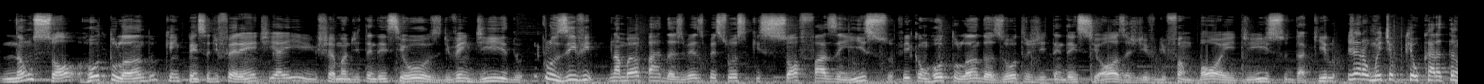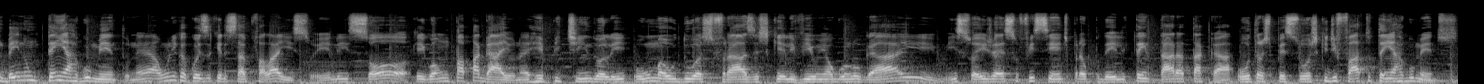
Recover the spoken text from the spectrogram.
Não só rotulando quem pensa diferente e aí chamando de tendencioso, de vendido. Inclusive, na maior parte das vezes, pessoas que só fazem isso ficam rotulando as outras de tendenciosas, de, de fanboy, de isso, daquilo. Geralmente é porque o cara também não tem argumento, né? A única coisa que ele sabe falar é isso. Ele só é igual um papagaio papagaio, né? Repetindo ali uma ou duas frases que ele viu em algum lugar e isso aí já é suficiente para poder ele tentar atacar outras pessoas que de fato têm argumentos.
